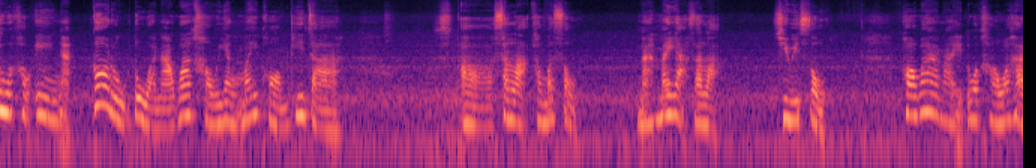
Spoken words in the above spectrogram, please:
ตัวเขาเองอะ ก็รู้ตัวนะว่าเขายังไม่พร้อมที่จะอ่าสละคำว่าโสดนะไม่อยากสละชีวิตโสดเพราะว่าอะไรตัวเขาอะค่ะ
